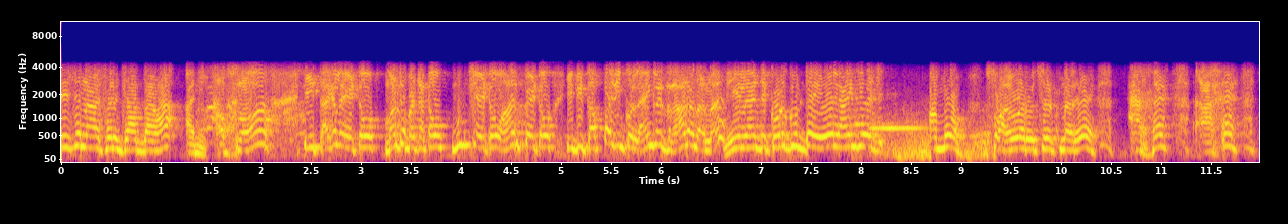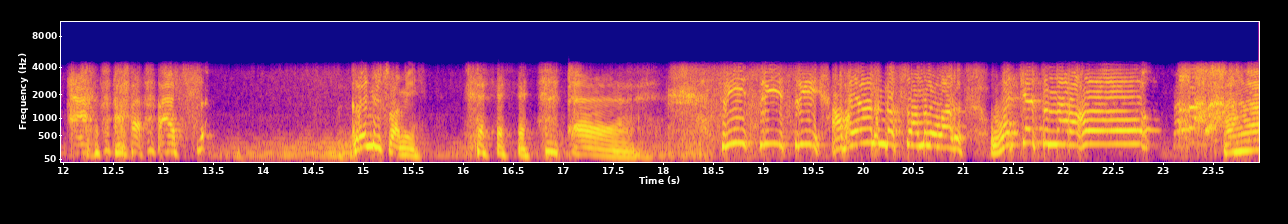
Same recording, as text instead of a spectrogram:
తీసి నాశనం చేద్దామా అని. అబ్బా ఈ తగలేయటం మంట పెట్టడం ముంచేయటం ఆర్పేయటం ఇది తప్ప ఇంకో లాంగ్వేజ్ నాన్న? నీలాంటి కొడుకుంటే ఏ లాంగ్వేజ్ అమ్మో స్వామివారు వచ్చినట్టున్నారే. రండి స్వామి. శ్రీ శ్రీ శ్రీ అభయానంద స్వాముల వారు వచ్చేస్తున్నారహో ఆహా.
